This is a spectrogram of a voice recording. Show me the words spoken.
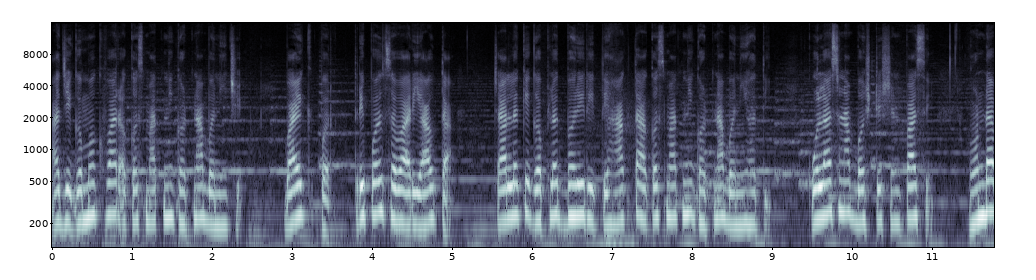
આજે ગમખવાર અકસ્માતની ઘટના બની છે. બાઇક પર ત્રિપલ સવારી આવતા ચાલકે ગફલતભરી રીતે હાંકતા અકસ્માતની ઘટના બની હતી. કોલાસણા બસ સ્ટેશન પાસે હોન્ડા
